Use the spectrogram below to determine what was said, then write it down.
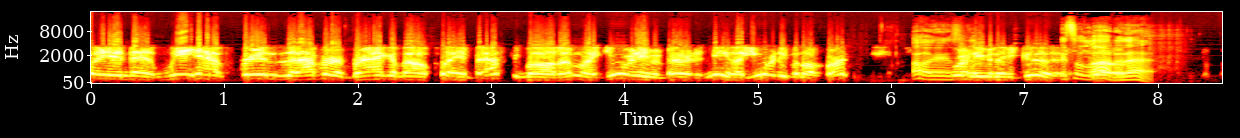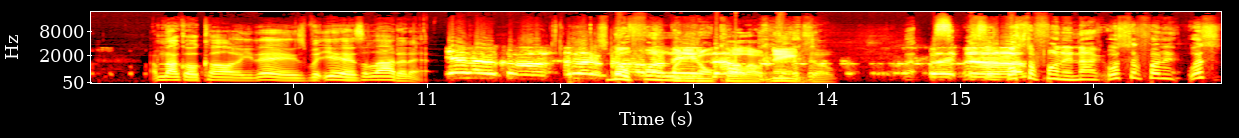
saying that we have friends that I've heard brag about playing basketball, and I'm like, you weren't even better than me. Like, you weren't even on varsity. Oh yeah, you weren't a, even any good. it's a lot So- of that. I'm not gonna call any names, but yeah, it's a lot of that. Yeah, I'm not gonna call. I'm not it's gonna no call fun when you don't call out. out names though. But, What's the, uh, what's the fun in not? What's the fun? In, what's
